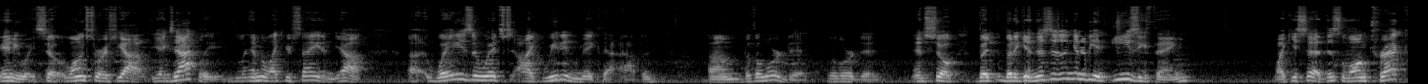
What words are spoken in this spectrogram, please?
Anyway, so long story, yeah, exactly, Emma, like you're saying, yeah, uh, ways in which like we didn't make that happen, um, but the Lord did. The Lord did. And so, but but again, this isn't going to be an easy thing. Like you said, this long trek.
